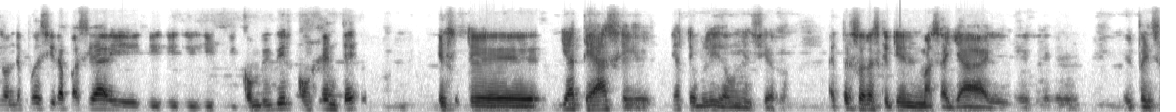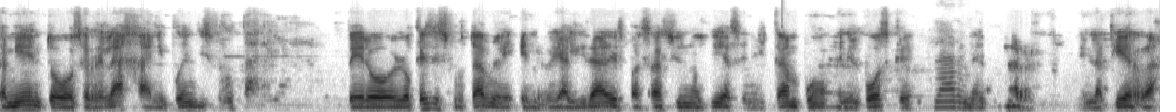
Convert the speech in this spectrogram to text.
donde puedes ir a pasear y, convivir con gente, este, ya te hace, ya te obliga a un encierro. Hay personas que tienen más allá el, pensamiento, se relajan y pueden disfrutar. Pero lo que es disfrutable en realidad es pasarse unos días en el campo, en el bosque, en el mar, en la tierra,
